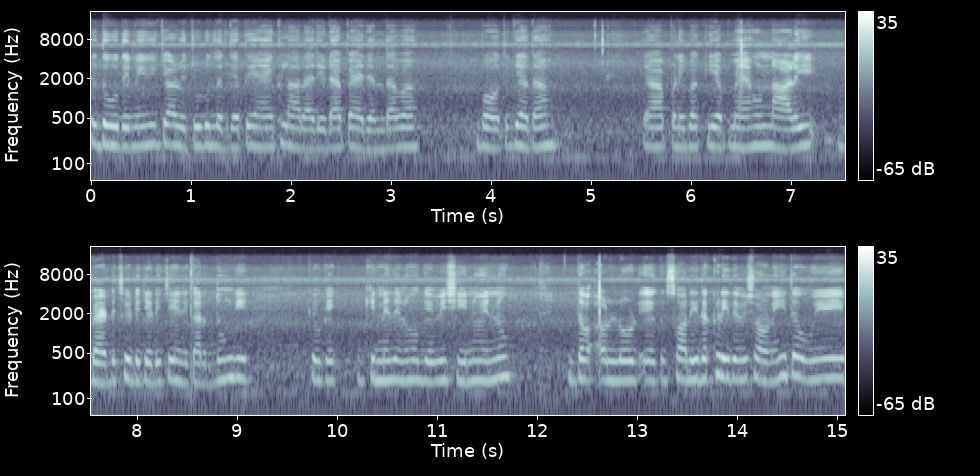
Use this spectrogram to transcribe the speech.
ਤੇ ਦੋ ਦਿਨ ਹੀ ਨਹੀਂ ਝਾੜੂ ਝੂੜੂ ਲੱਗੇ ਤੇ ਐਂ ਖਲਾਰਾ ਜਿਹੜਾ ਪੈ ਜਾਂਦਾ ਵਾ, ਬਹੁਤ ਜ਼ਿਆਦਾ। ਤੇ ਆਪਣੀ ਬਾਕੀ ਮੈਂ ਹੁਣ ਨਾਲ ਹੀ ਬੈੱਡ ਸ਼ੀਟ ਜਿਹੜੀ ਚੇਂਜ ਕਰ ਦੂੰਗੀ, ਕਿਉਂਕਿ ਕਿੰਨੇ ਦਿਨ ਹੋ ਗਏ ਵਿਸ਼ੀ ਨੂੰ ਇਹਨੂੰ। ਦਵਾ- ਲੋਡ ਇੱਕ ਸੌਰੀ ਰੱਖੜੀ ਤੇ ਵਿਛਾਉਣੀ ਸੀ ਤੇ ਉਹ ਵੀ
